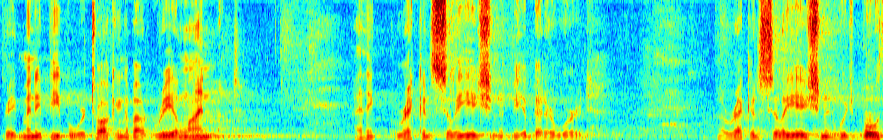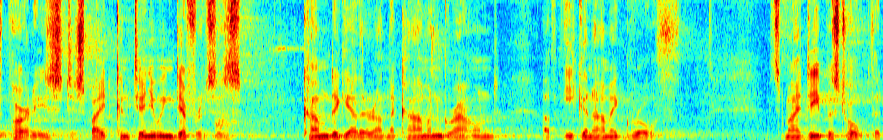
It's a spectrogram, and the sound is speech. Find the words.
a great many people were talking about realignment I think reconciliation would be a better word. A reconciliation in which both parties, despite continuing differences, come together on the common ground of economic growth. It's my deepest hope that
